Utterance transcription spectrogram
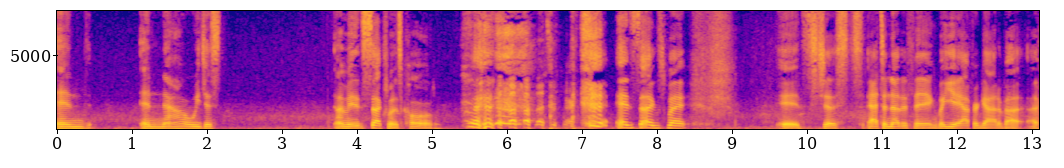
and and now we just. I mean, it sucks when it's cold. it sucks, but it's just that's another thing. But yeah, I forgot about I,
